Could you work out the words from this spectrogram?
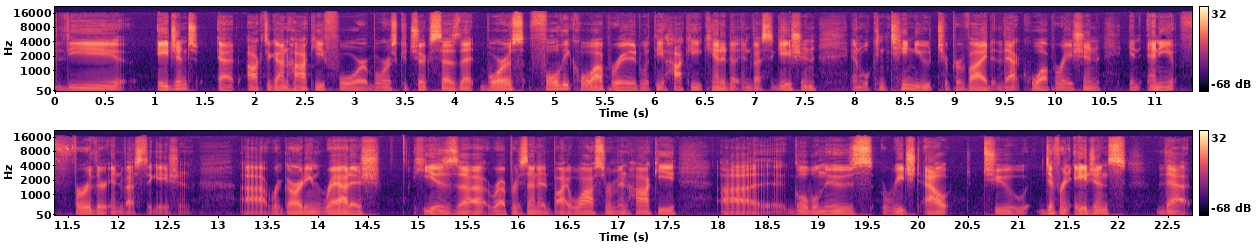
the agent at Octagon Hockey for Boris Katchouk says that Boris fully cooperated with the Hockey Canada investigation and will continue to provide that cooperation in any further investigation. Uh, regarding Raddysh, he is uh, represented by Wasserman Hockey. Uh, Global News reached out to different agents that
